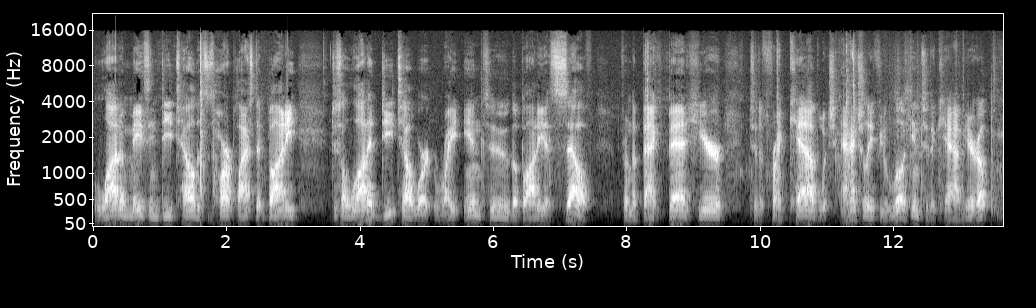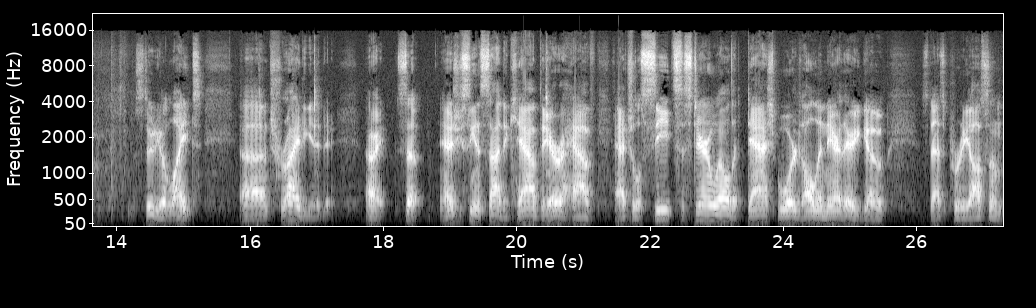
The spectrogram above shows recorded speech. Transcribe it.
A lot of amazing detail. This is hard plastic body just a lot of detail work right into the body itself from the back bed here to the front cab which actually if you look into the cab here oh studio light uh, try to get it there. Alright so as you see inside the cab there I have actual seats the steering wheel the dashboard all in there. There you go. So that's pretty awesome.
